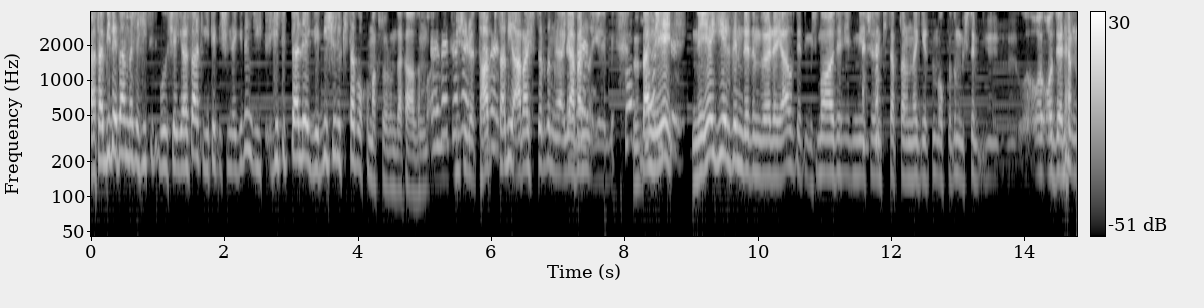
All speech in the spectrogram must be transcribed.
Ya, tabii bir de ben mesela Hitit bu şey yazarken Hitit işine girince Hit- Hititlerle ilgili bir sürü kitap okumak zorunda kaldım. Evet, bir sürü evet, tabii evet. tabii araştırdım ya. Ya ben Evet. Çok ben neye şey. neye girdim dedim böyle ya dedim işte Muazzez Yeşil'in kitaplarına girdim okudum işte o, o dönem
